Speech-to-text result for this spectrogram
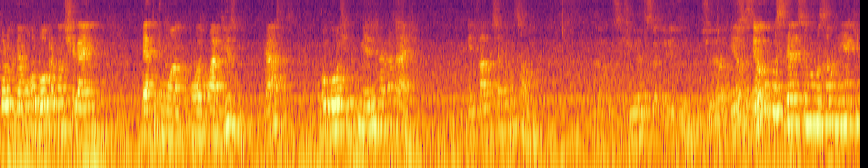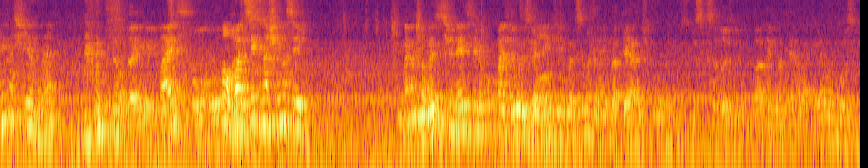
programa o robô para quando chegar em, perto de um, um, um abismo, aspas, o robô fica com medo e vai para trás. Ele fala que isso é uma emoção. Uma Eu, eu não considero isso uma emoção nem aqui nem na China, né? Não, daí. Mas, Bom, pode ser que na China seja. Né? Talvez os chineses sejam um pouco mais duros que a gente. Inglaterra, tipo, uns pesquisadores lá da Inglaterra lá que levam assim,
